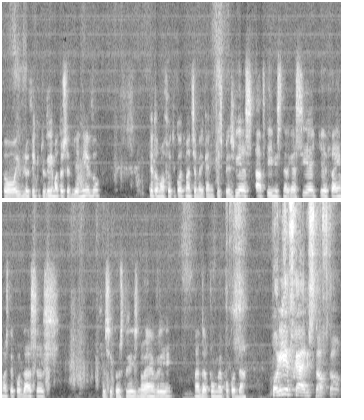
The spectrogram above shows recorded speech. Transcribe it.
το, η Βιβλιοθήκη του Δήματος Ευγενίδου και το Μορφωτικό Τμήμα της Αμερικανικής Πρεσβείας. Αυτή είναι η συνεργασία και θα είμαστε κοντά σας στις 23 Νοέμβρη να τα πούμε από κοντά. Πολύ ευχάριστο αυτό.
